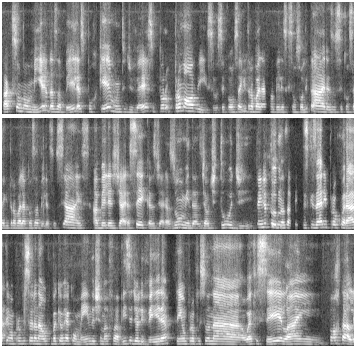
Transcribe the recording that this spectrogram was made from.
taxonomia das abelhas, porque é muito diverso, pro promove isso. Você consegue trabalhar com abelhas que são solitárias, você consegue trabalhar com as abelhas sociais, abelhas de áreas secas, de áreas úmidas, de altitude, tem de tudo nas abelhas. Se vocês quiserem procurar, tem uma professora na UFBA que eu recomendo, chama Favícia de Oliveira, tem um professor na UFC, lá em Fortaleza,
